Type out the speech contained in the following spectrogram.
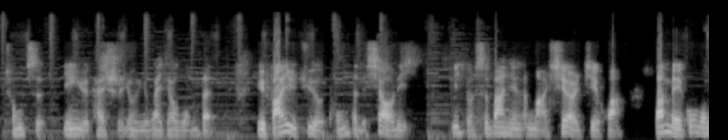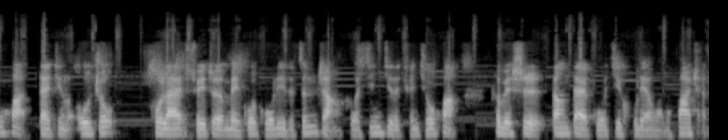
从此英语开始用于外交文本，与法语具有同等的效力。一九四八年的马歇尔计划把美国文化带进了欧洲。后来，随着美国国力的增长和经济的全球化，特别是当代国际互联网的发展，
